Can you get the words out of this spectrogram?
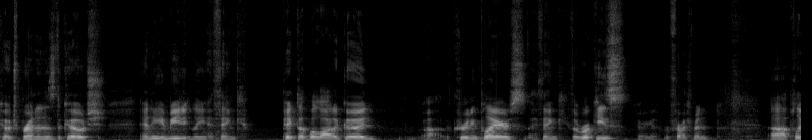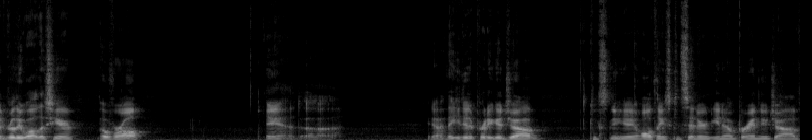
Coach Brannen as the coach, and he immediately, I think, picked up a lot of good uh, recruiting players. I think the rookies, or freshmen, uh, played really well this year overall, and uh, yeah, I think he did a pretty good job. All things considered, you know, brand new job.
